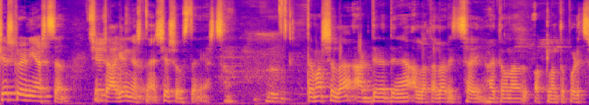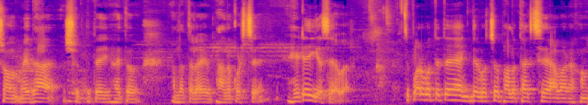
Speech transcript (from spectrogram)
শেষ করে নিয়ে আসছেন। সেটা আগে নিয়ে আসতেন শেষ অবস্থায় নিয়ে আসছেন। তো মার্শাল্লাহ আট দিনের দিনে আল্লাহ তালার ইচ্ছাই হয়তো ওনার অক্লান্ত পরিশ্রম মেধা শক্তিতেই হয়তো আল্লাহ তালাই ভালো করছে। হেঁটেই গেছে আবার। তো পরবর্তীতে এক দেড় বছর ভালো থাকছে আবার এখন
